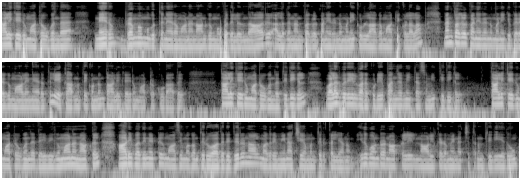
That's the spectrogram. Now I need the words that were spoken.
தாலி கயிறு மாற்ற உகந்த நேரம் பிரம்ம முகூர்த்த நேரமான நான்கு முப்பதிலிருந்து ஆறு அல்லது நண்பகல் பன்னிரெண்டு மணிக்குள்ளாக மாற்றிக்கொள்ளலாம். நண்பகல் பன்னிரெண்டு மணிக்கு பிறகு மாலை நேரத்தில் எக்காரணத்தை கொண்டும் தாலி கயிறு மாற்றக்கூடாது. தாலி கயிறு மாற்ற உகந்த திதிகள் வளர்பிறையில் வரக்கூடிய பஞ்சமி தசமி திதிகள். தாலி கயிறு மாற்ற உகந்த தெய்வீகமான நாட்கள் ஆடி பதினெட்டு மாசி மகம் திருவாதிரை திருநாள் மதுரை மீனாட்சி அம்மன் திருக்கல்யாணம். இது போன்ற நாட்களில் நாள் கிழமை நட்சத்திரம் திதி எதுவும்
